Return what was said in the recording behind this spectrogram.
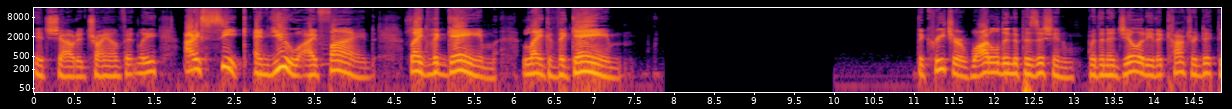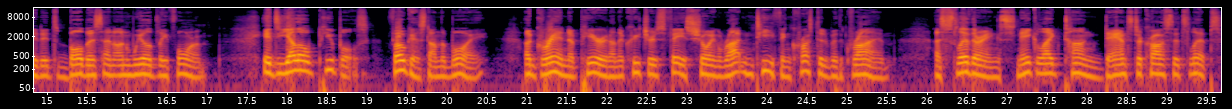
it shouted triumphantly. I seek, and you I find! Like the game! Like the game! The creature waddled into position with an agility that contradicted its bulbous and unwieldy form. Its yellow pupils focused on the boy. A grin appeared on the creature's face, showing rotten teeth encrusted with grime. A slithering, snake like tongue danced across its lips,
